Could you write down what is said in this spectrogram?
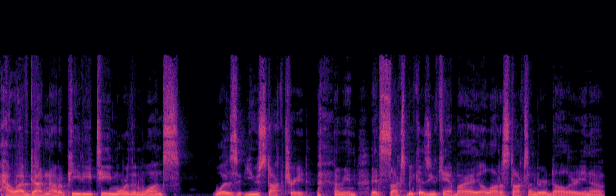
how i've gotten out of pdt more than once was Ustocktrade. I mean it sucks because you can't buy a lot of stocks under a dollar you know?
